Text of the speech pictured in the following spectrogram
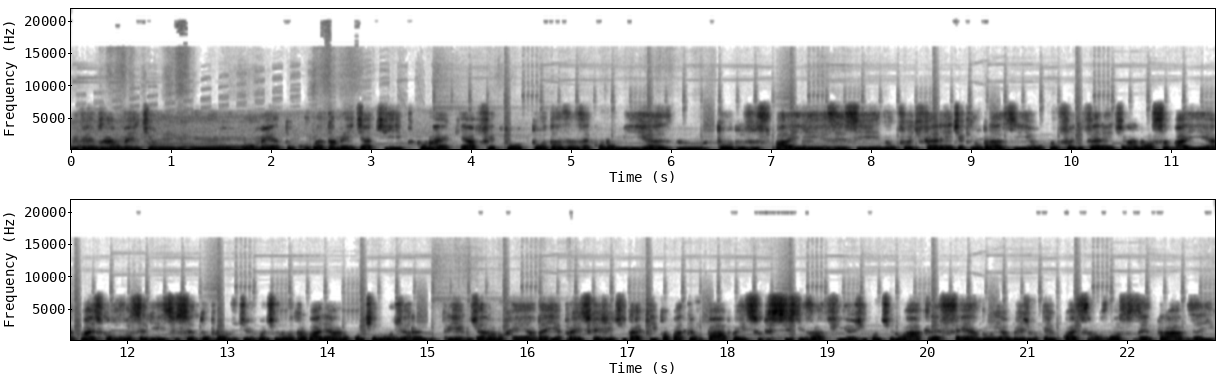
vivemos realmente um, um momento completamente atípico, né, que afetou todas as economias de todos os países e não foi diferente aqui no Brasil, não foi diferente na nossa Bahia, mas como você disse, o setor produtivo continuou trabalhando, continuou gerando emprego, gerando renda e é para isso que a gente está aqui para bater um papo aí sobre esses desafios de continuar crescendo e ao mesmo tempo quais são os nossos entraves aí.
